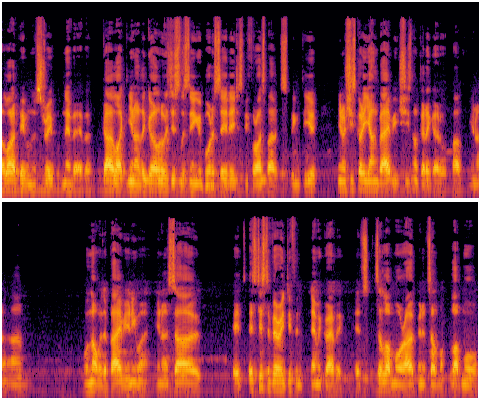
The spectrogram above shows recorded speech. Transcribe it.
a lot of people in the street would never ever go. Like you know, the girl who was just listening who bought a CD just before I started speaking to you. You know, she's got a young baby. She's not going to go to a pub. You know, um, well, not with a baby anyway. You know, so it, it's just a very different demographic. It's it's a lot more open. It's a lot more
